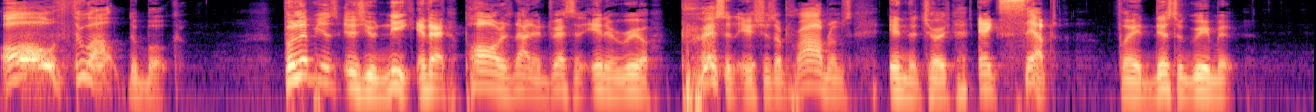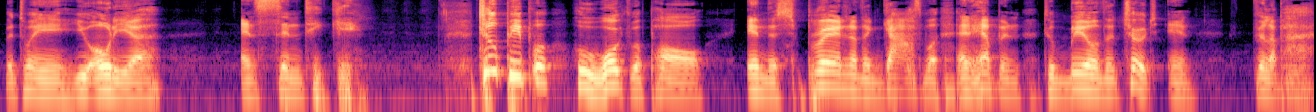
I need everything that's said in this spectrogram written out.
all throughout the book. Philippians is unique in that Paul is not addressing any real pressing issues or problems in the church except for a disagreement between Euodia and Syntyche. Two people who worked with Paul in the spreading of the gospel and helping to build the church in Philippi.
